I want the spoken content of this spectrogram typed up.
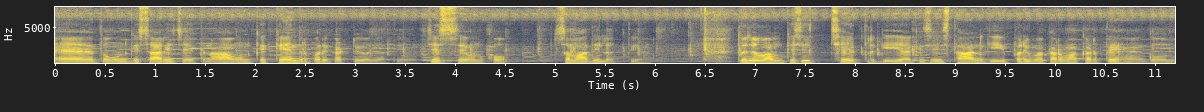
हैं तो उनकी सारी चेतना उनके केंद्र पर इकट्ठी हो जाती है, जिससे उनको समाधि लगती है। तो जब हम किसी क्षेत्र की या किसी स्थान की परिक्रमा करते हैं गोल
